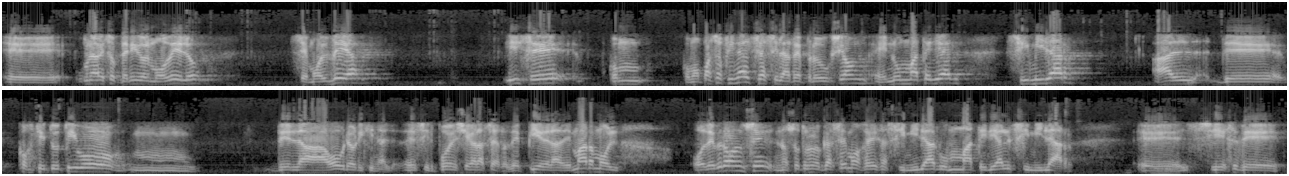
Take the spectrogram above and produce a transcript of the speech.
Eh, una vez obtenido el modelo, se moldea y se, com- como paso final, se hace la reproducción en un material similar al de constitutivo mm, de la obra original. Es decir, puede llegar a ser de piedra, de mármol o de bronce. Nosotros lo que hacemos es asimilar un material similar. Eh, si es de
